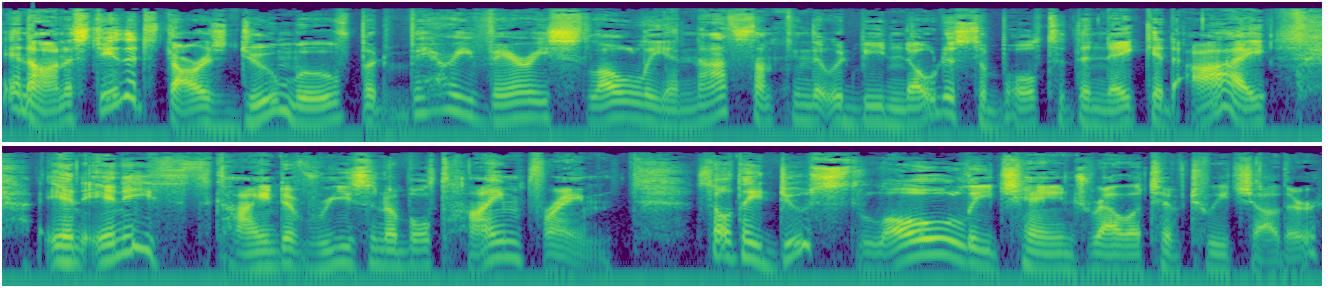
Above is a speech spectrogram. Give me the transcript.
In honesty, the stars do move, but very, very slowly and not something that would be noticeable to the naked eye in any kind of reasonable time frame. So they do slowly change relative to each other.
